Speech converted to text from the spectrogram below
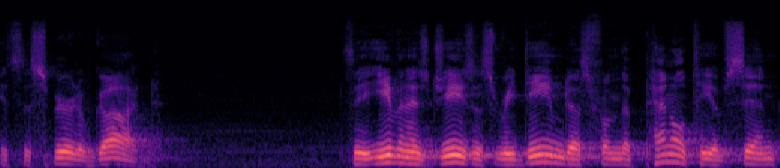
It's the Spirit of God See, even as Jesus redeemed us from the penalty of sin,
